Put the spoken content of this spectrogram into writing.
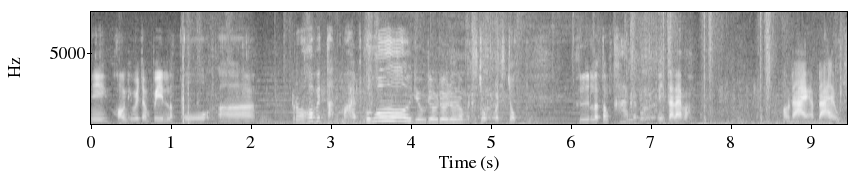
นี่ของที่ไม่จำเป็นแล้วก็เอ่อเราก็ไปตัดไม้โอ้เดี๋ยวเดี๋ยวเดี๋ยวเดี๋ยวมันจะจบมันจะจบคือเราต้องข้ามนะนี่ตัดได้ปะเอาได้ครับได้โอเค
